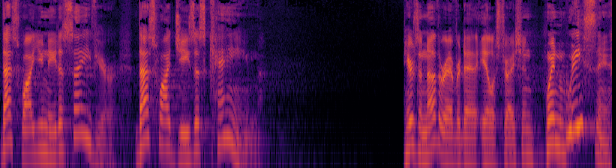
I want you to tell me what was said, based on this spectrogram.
That's why you need a Savior. That's why Jesus came. Here's another everyday illustration when we sin.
